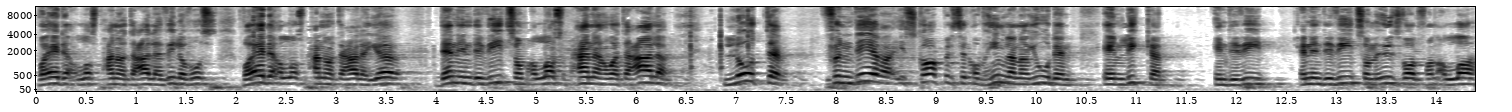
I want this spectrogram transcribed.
vad är det Allah subhanahu wa ta'ala vill av oss? Vad är det Allah subhanahu wa ta'ala gör? Den individ som Allah subhanahu wa ta'ala låter fundera i skapelsen av himlen och jorden en lyckad individ. En individ som är utvald från Allah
